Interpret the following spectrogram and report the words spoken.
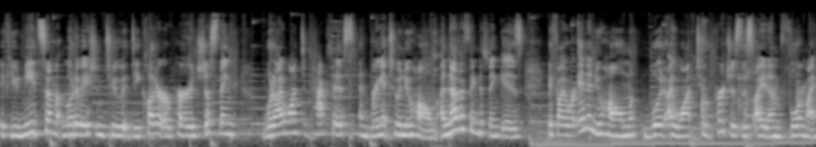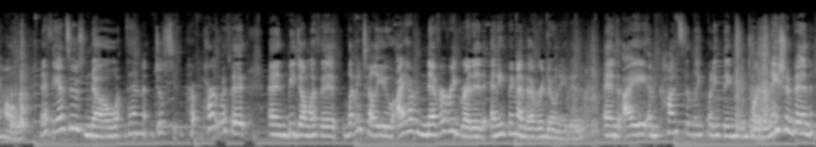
If you need some motivation to declutter or purge, just think, would I want to pack this and bring it to a new home? Another thing to think is, if I were in a new home, would I want to purchase this item for my home? And if the answer is no, then just part with it and be done with it. Let me tell you, I have never regretted anything I've ever donated. And I am constantly putting things into our donation bin,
